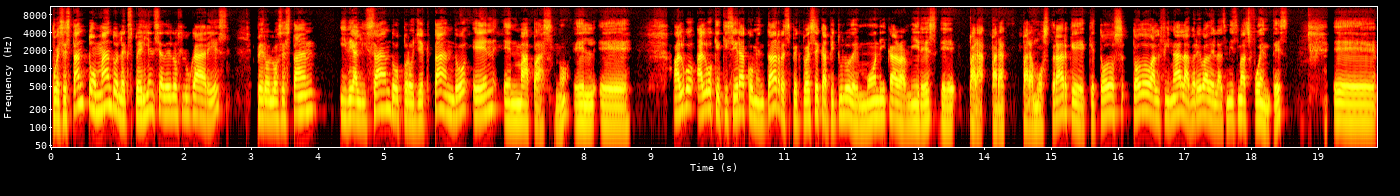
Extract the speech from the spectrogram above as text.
pues están tomando la experiencia de los lugares, pero los están idealizando, proyectando en, en mapas, ¿no? El, eh, algo, algo que quisiera comentar respecto a ese capítulo de Mónica Ramírez, eh, para, para, para, mostrar que, todos, todo al final abreva de las mismas fuentes. Eh,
